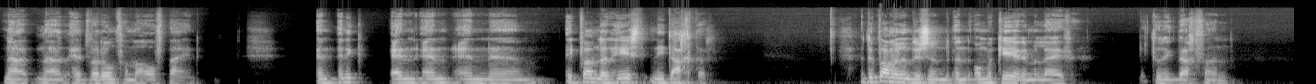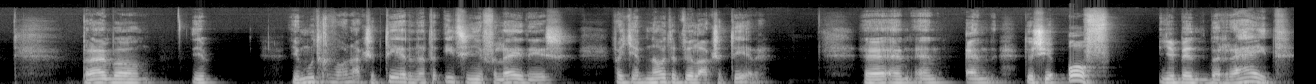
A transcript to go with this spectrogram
naar, naar het waarom van mijn hoofdpijn. En, en, ik, en, en, en uh, ik kwam daar eerst niet achter. En toen kwam er dus een, een ommekeer in mijn leven. Toen ik dacht van, Bruinboom, je, je moet gewoon accepteren dat er iets in je verleden is wat je nooit hebt willen accepteren. Uh, en, en, en dus je of je bent bereid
